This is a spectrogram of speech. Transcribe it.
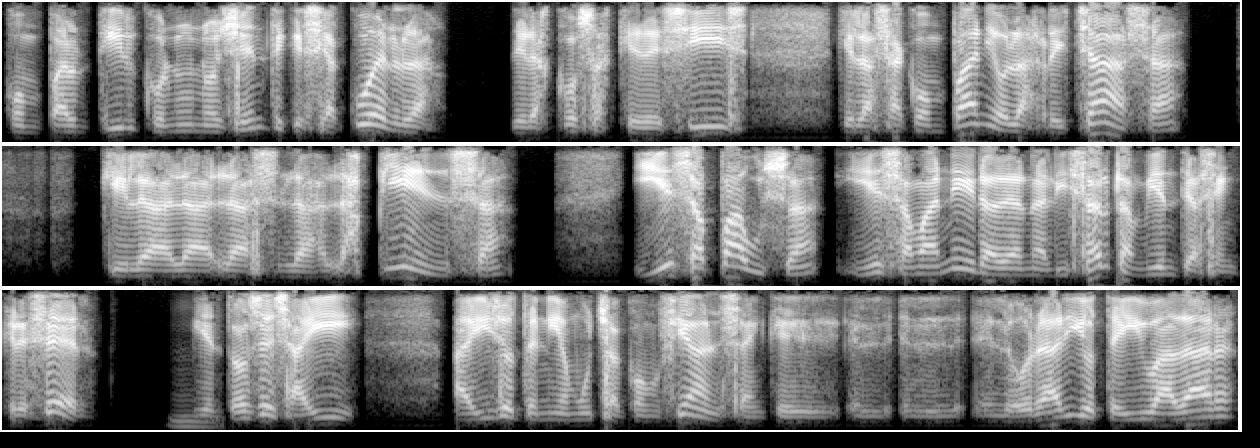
compartir con un oyente que se acuerda de las cosas que decís, que las acompaña o las rechaza, que la, la, las, la, las piensa, y esa pausa y esa manera de analizar también te hacen crecer. Y entonces ahí, ahí yo tenía mucha confianza en que el, el, el horario te iba a dar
